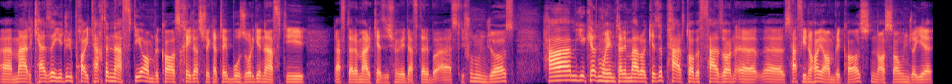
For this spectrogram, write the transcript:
مرکز یه جوری پایتخت نفتی آمریکاست. خیلی از شرکت های بزرگ نفتی دفتر مرکزیشون یا دفتر اصلیشون اونجاست. هم یکی از مهمترین مراکز پرتاب فضان سفینه های آمریکاست. ناسا اونجا یه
